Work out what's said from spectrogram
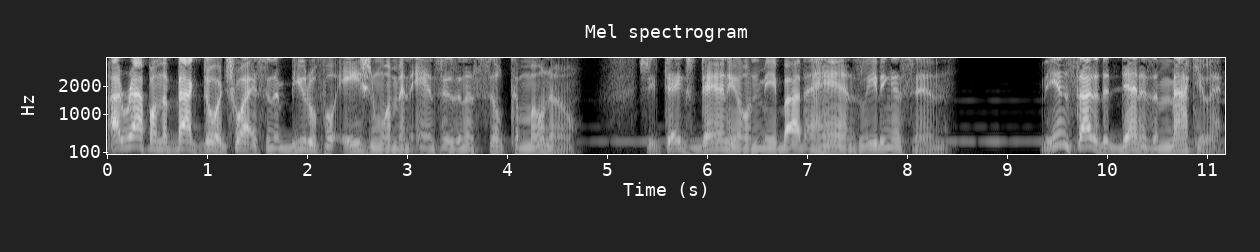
I rap on the back door twice, and a beautiful Asian woman answers in a silk kimono. She takes Daniel and me by the hands, leading us in. The inside of the den is immaculate.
